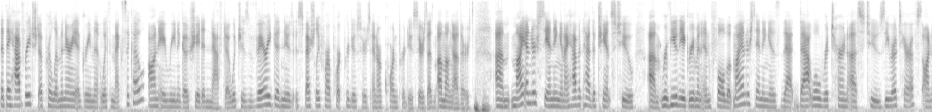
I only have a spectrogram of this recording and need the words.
that they have reached a preliminary agreement with Mexico on a renegotiated NAFTA, which is very good news, especially for our pork producers and our corn producers, as, among others. Mhm. Um, my understanding, and I haven't had the chance to um, review the agreement in full, but my understanding is that that will return us to zero tariffs on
